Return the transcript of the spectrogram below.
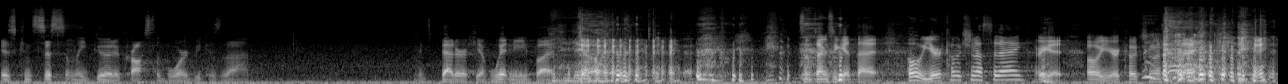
is consistently good across the board because of that. It's better if you have Whitney, but you know. Sometimes you get that, oh, you're coaching us today? Or you get, oh, you're coaching us today?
